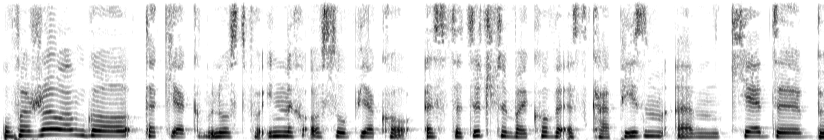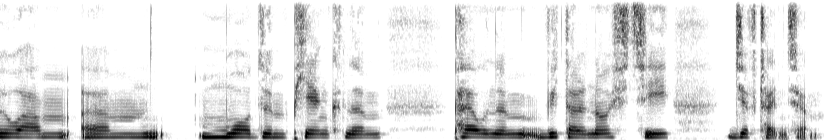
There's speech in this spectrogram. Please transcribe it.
Uważałam go, tak jak mnóstwo innych osób, jako estetyczny, bajkowy eskapizm, kiedy byłam młodym, pięknym, pełnym witalności dziewczęciem.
